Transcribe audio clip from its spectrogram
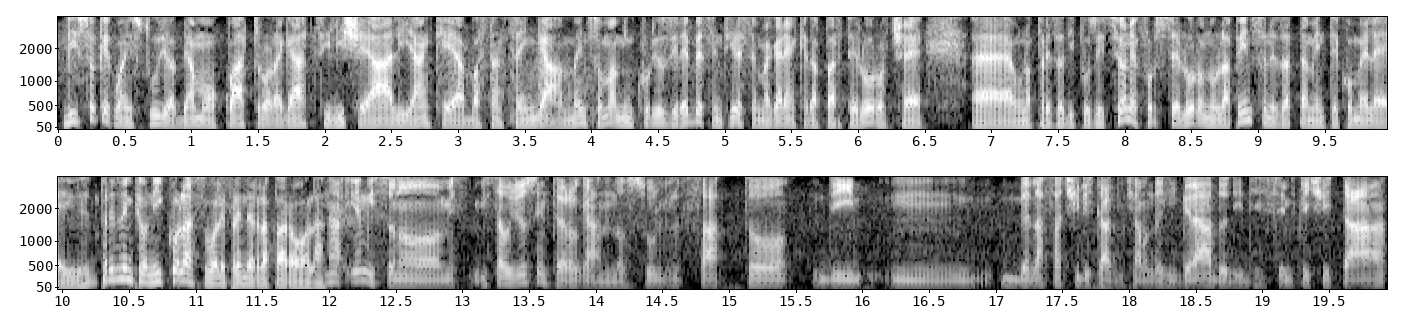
Visto che qua in studio abbiamo quattro ragazzi liceali anche abbastanza in gamba, insomma, mi incuriosirebbe sentire se magari anche da parte loro c'è eh, una presa di posizione. Forse loro non la pensano esattamente come lei. Per esempio, Nicolas vuole prendere la parola. No, io mi, sono, mi, mi stavo giusto interrogando sul fatto di, mh, della facilità, diciamo, del grado di, di semplicità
